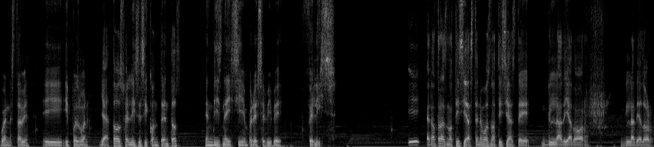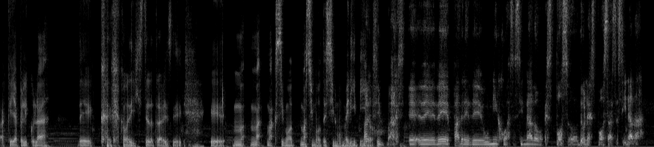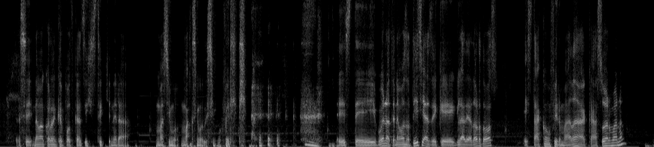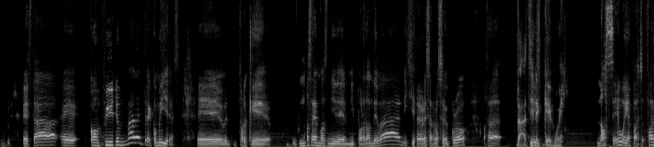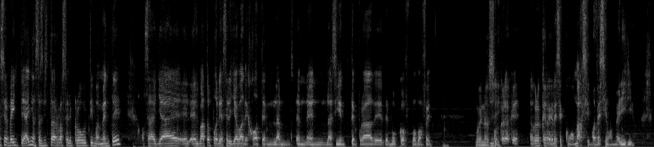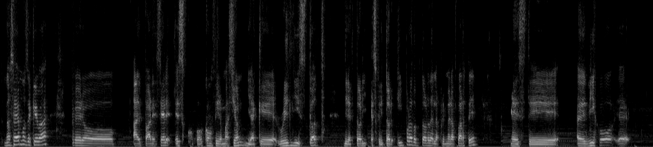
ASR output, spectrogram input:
Bueno, está bien. Y, pues bueno, ya todos felices y contentos. En Disney siempre se vive feliz. Y en otras noticias, tenemos noticias de Gladiador. Gladiador, aquella película de, como dijiste la otra vez, de, máximo, máximo décimo meridio. Eh, de, padre de un hijo asesinado, esposo de una esposa asesinada. Sí, no me acuerdo en qué podcast dijiste quién era máximo, máximo décimo meridio. este, bueno, tenemos noticias de que Gladiador 2 está confirmada, ¿acaso, hermano? Está, eh, confirmada entre comillas, eh, porque no sabemos ni de ni por dónde va, ni si regresa Russell Crowe. O sea, ah, tiene que, güey. No sé, güey, fue hace 20 años. ¿Has visto a Russell Crowe últimamente? O sea, ya el, el vato podría ser Java de Hot en la, en, la siguiente temporada de The Book of Boba Fett. Bueno, sí. No creo que, no creo que regrese como máximo décimo meridio. No sabemos de qué va, pero al parecer es confirmación, ya que Ridley Scott, director, escritor y productor de la primera parte, este, eh, dijo, eh,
